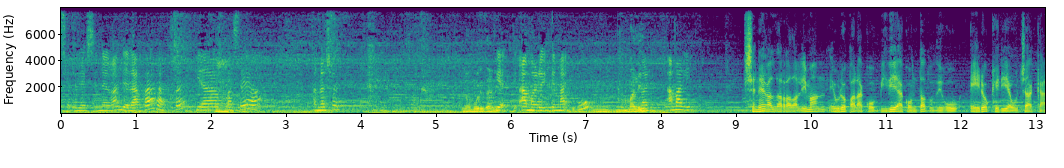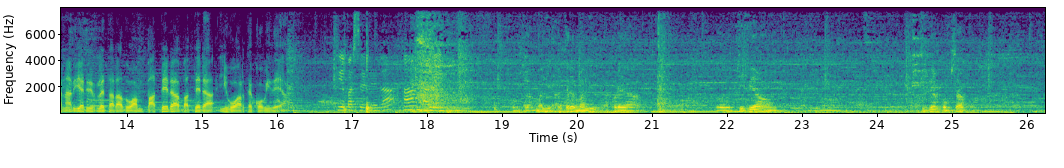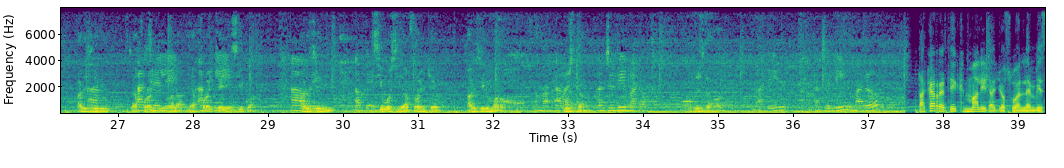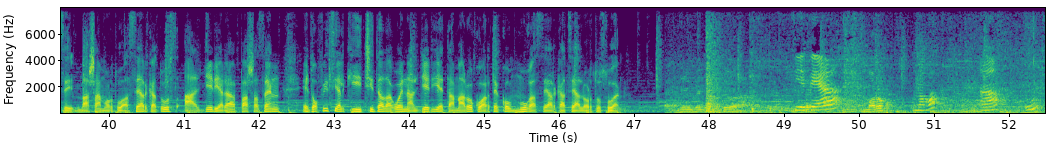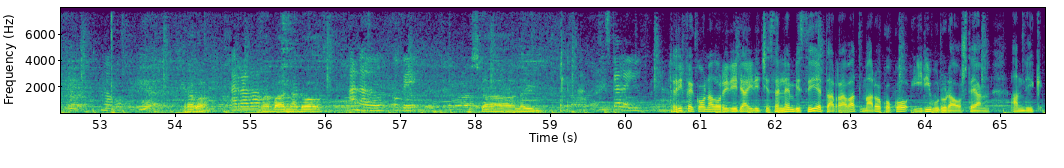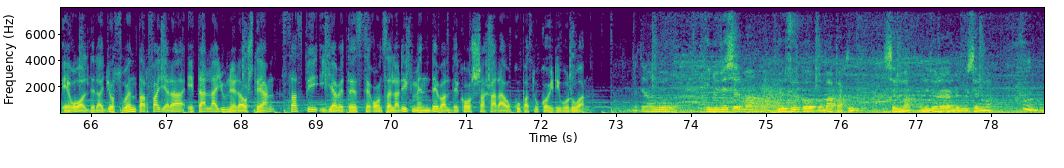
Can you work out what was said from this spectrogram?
De Sénégal, de Dakar, après, qui a passé à, à Nachat. No, Mauritanie. À Mali, de Mali. Mm, Mali. Senegaldarra da liman, Europarako bidea kontatu digu, erokeria hutsa Kanariar irletara doan patera batera igoarteko bidea. Qui est passé de là à Mali. Ça, Mali, entre Mali, après, euh, tu viens, en- tu viens comme ça, quoi. Algérie, il y a frontière, voilà, il y a frontière ici, quoi. Ah Algérie. ok. Ici aussi, il y a frontière. Algérie, Maroc. À Ma- à Juste Mali. Algérie, Maroc. Juste avant. Mali, Algérie, Maroc. Dakarretik Malira jo zuen lehenbizi, basamortua zeharkatuz Algeriara pasa zen, eta ofizialki itxita dagoen Algeria eta Maroko arteko muga zeharkatzea lortu zuen. Maroc, Maroc À où Maroc. Où Rabat. À Rabat. Rabat, Nador. À Nador, ok. jusqu'à la une. Rifeko nadoririra iritsi zen lehenbizi eta Rabat Marokoko hiriburura ostean. Handik hegoaldera jo zuen Tarfaiara eta Laiunera ostean zazpi hilabete egon zelarik mendebaldeko Sahara okupatuko hiriburuan. Maintenant, nous, il nous dit seulement le jour qu'on va partir, seulement, on nous donne rendez-vous seulement,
